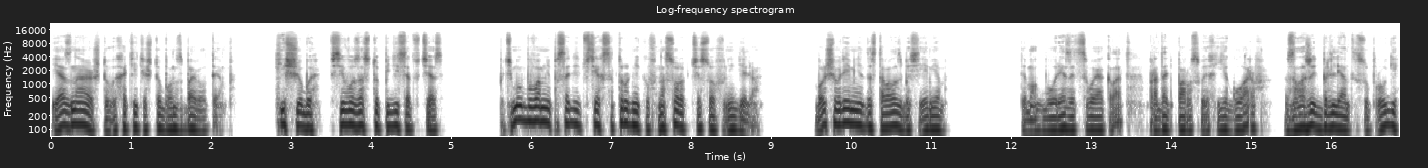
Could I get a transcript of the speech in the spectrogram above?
Я знаю, что вы хотите, чтобы он сбавил темп. Еще бы, всего за 150 в час. Почему бы вам не посадить всех сотрудников на 40 часов в неделю? Больше времени доставалось бы семьям. Ты мог бы урезать свой оклад, продать пару своих ягуаров, заложить бриллианты супруги,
